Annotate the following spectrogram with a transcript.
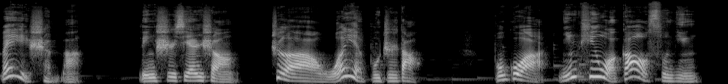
为什么，领事先生？这我也不知道。不过，您听我告诉您。”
